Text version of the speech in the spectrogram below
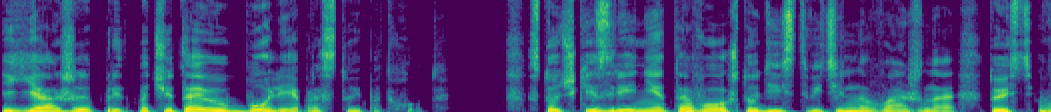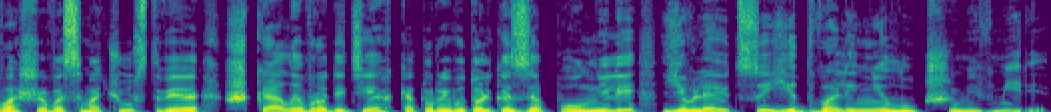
Я же предпочитаю более простой подход. С точки зрения того, что действительно важно, то есть вашего самочувствия, шкалы вроде тех, которые вы только заполнили, являются едва ли не лучшими в мире.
